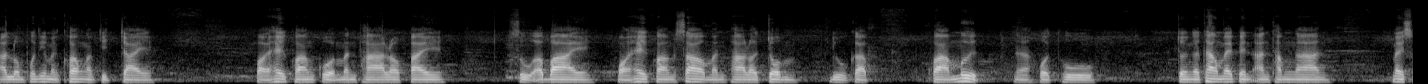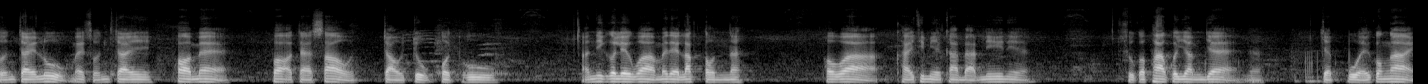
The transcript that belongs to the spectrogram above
อารมณ์พวกนี้มันครอบงำจิตใจ ปล่อยให้ความโกรธมันพาเราไปสู่อบาย ปล่อยให้ความเศร้ามันพาเราจมอยู่กับความมืดนะหดหูจนกระทั่งไม่เป็นอันทำงาน ไม่สนใจลูก ไม่สนใจพ่อแม่พราะเอาแต่เศร้าเจ้าจุกหดหูอันนี้ก็เรียกว่าไม่ได้รักตนนะเพราะว่าใครที่มีอาการแบบนี้เนี่ยสุขภาพก็ย่ำแย่นะ เจ็บป่วยก็ง่าย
